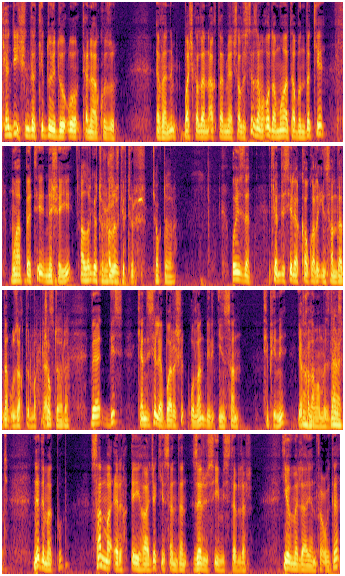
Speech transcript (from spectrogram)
kendi içindeki duyduğu o tenakuzu, efendim başkalarına aktarmaya çalıştığı zaman o da muhatabındaki muhabbeti, neşeyi Alır götürür. alır götürür. Çok doğru. O yüzden kendisiyle kavgalı insanlardan uzak durmak lazım. Çok doğru. Ve biz kendisiyle barışık olan bir insan tipini yakalamamız lazım. Evet. Ne demek bu? Sanma er, ey hace ki senden zerrüsim isterler. Yevme la yenfe'ude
